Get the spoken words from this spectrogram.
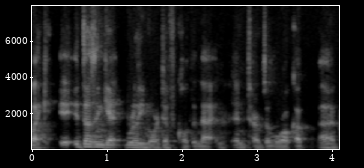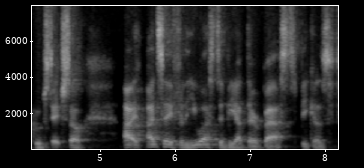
like it, it, doesn't get really more difficult than that in, in terms of World Cup uh, group stage. So I, I'd say for the U.S. to be at their best because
